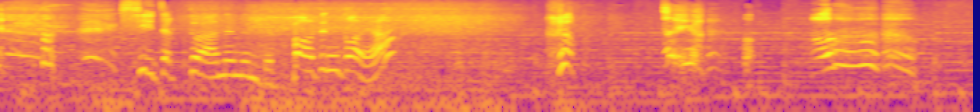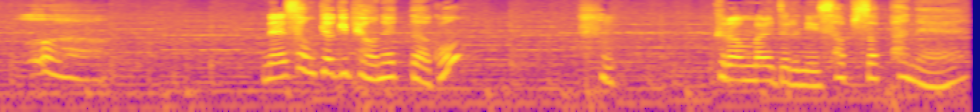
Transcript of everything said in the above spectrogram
시작도 안 했는데 뻗은 거야? 내 성격이 변했다고? 그런 말 들으니 섭섭하네.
